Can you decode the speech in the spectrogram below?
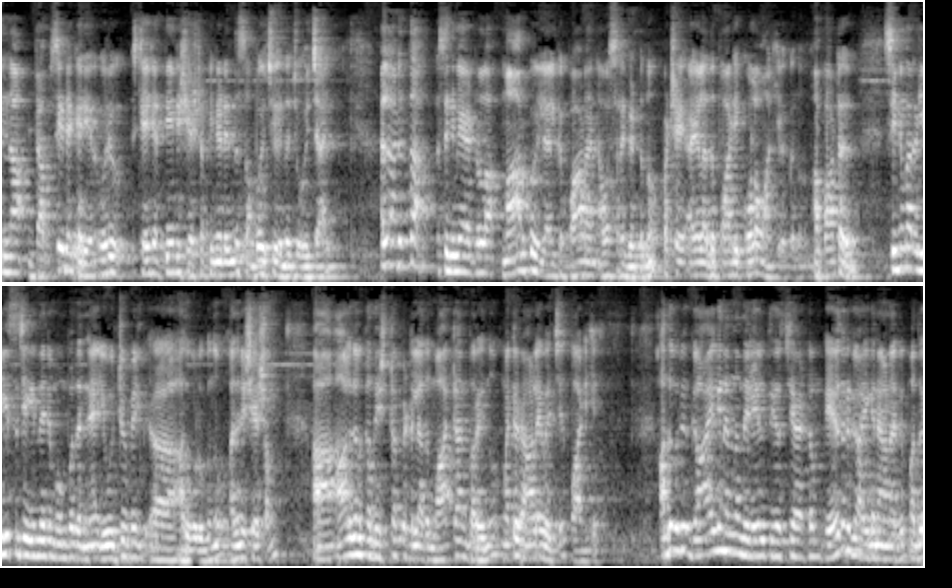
എന്ന ഡബ്സിയുടെ കരിയർ ഒരു സ്റ്റേജ് എത്തിയതിനു ശേഷം പിന്നീട് എന്ത് സംഭവിച്ചു എന്ന് ചോദിച്ചാൽ അയാൾ അടുത്ത സിനിമയായിട്ടുള്ള മാർഗോയിൽ അയാൾക്ക് പാടാൻ അവസരം കിട്ടുന്നു. പക്ഷേ അയാൾ അത് പാടി കുളമാക്കി വെക്കുന്നു. ആ പാട്ട് സിനിമ റിലീസ് ചെയ്യുന്നതിന് മുമ്പ് തന്നെ യൂട്യൂബിൽ അത് കൊടുക്കുന്നു. അതിനുശേഷം ആളുകൾക്ക് അത് ഇഷ്ടപ്പെട്ടില്ല അത് മാറ്റാൻ പറയുന്നു. മറ്റൊരാളെ വെച്ച് പാടിക്കുന്നു. ഒരു ഗായകൻ എന്ന നിലയിൽ തീർച്ചയായിട്ടും ഏതൊരു ഗായകനാണെങ്കിലും അത്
